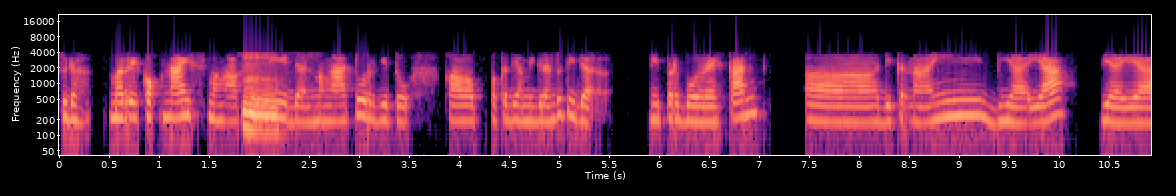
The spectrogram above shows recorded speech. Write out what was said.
sudah merecognize, mengakui hmm. dan mengatur gitu kalau pekerja migran itu tidak diperbolehkan uh, dikenai biaya biaya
